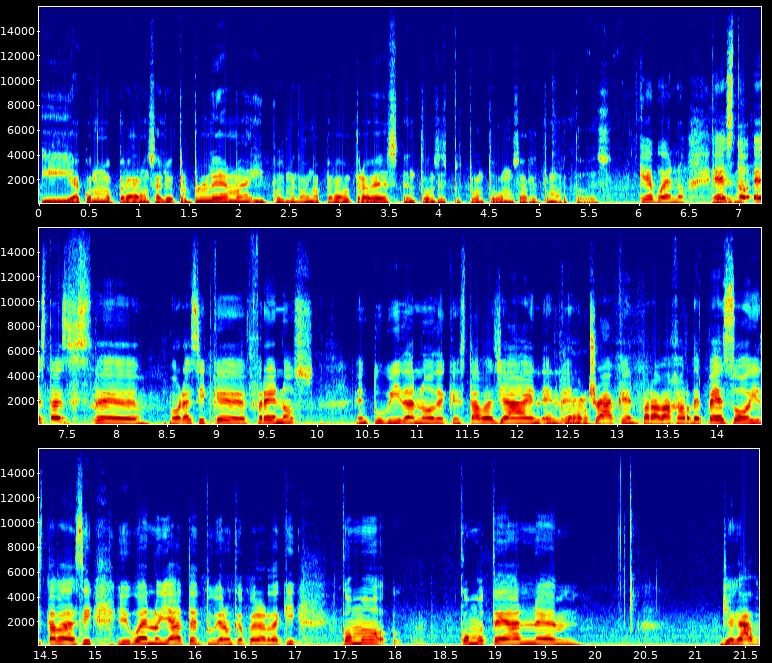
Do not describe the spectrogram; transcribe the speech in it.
Y ya cuando me operaron salió otro problema y pues me van a operar otra vez. Entonces pues pronto vamos a retomar todo eso. Qué bueno. Esto, estas, eh, ahora sí que frenos en tu vida, ¿no? De que estabas ya en, en, track para bajar de peso y estabas así. Y bueno, ya te tuvieron que operar de aquí. ¿Cómo, cómo te han em, llegado?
